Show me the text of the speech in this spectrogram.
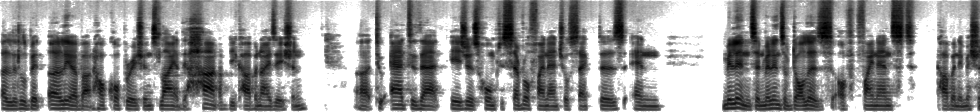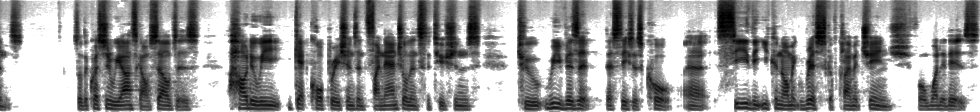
a little bit earlier about how corporations lie at the heart of decarbonization. Uh, to add to that, Asia is home to several financial sectors and millions and millions of dollars of financed carbon emissions. So the question we ask ourselves is, how do we get corporations and financial institutions to revisit their status quo, uh, see the economic risk of climate change for what it is?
